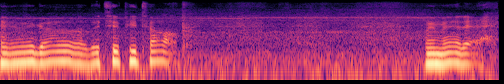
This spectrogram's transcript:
Here we go the tippy top. We made it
